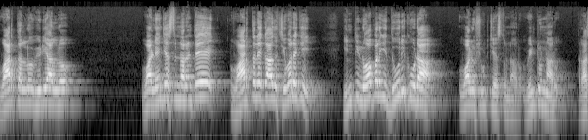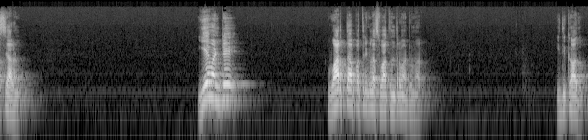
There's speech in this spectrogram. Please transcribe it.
వార్తల్లో వీడియోల్లో వాళ్ళు ఏం చేస్తున్నారంటే వార్తలే కాదు చివరికి ఇంటి లోపలికి దూరి కూడా వాళ్ళు షూట్ చేస్తున్నారు వింటున్నారు. రహస్యాలను. ఏమంటే వార్తాపత్రికల స్వాతంత్రం అంటున్నారు. ఇది కాదు.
